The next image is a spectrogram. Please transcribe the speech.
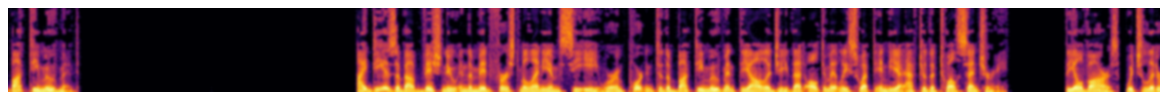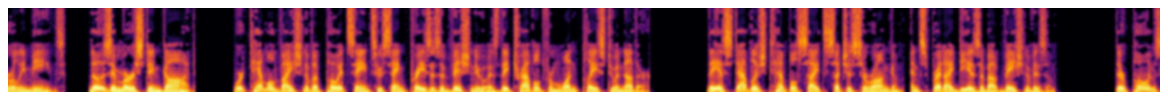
Bhakti movement Ideas about Vishnu in the mid-first millennium CE were important to the Bhakti movement theology that ultimately swept India after the 12th century. The Alvars, which literally means, those immersed in God, were Tamil Vaishnava poet saints who sang praises of Vishnu as they travelled from one place to another. They established temple sites such as Srirangam, and spread ideas about Vaishnavism. Their poems,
